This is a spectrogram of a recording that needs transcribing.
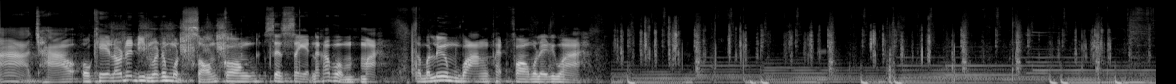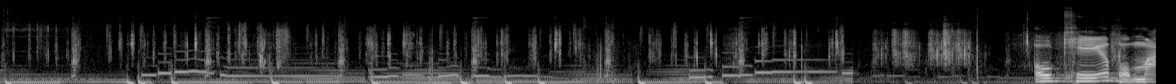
อ่าเช้าโอเค เราได้ดินมาทั้งหมด 2 กองเศษๆนะครับผมมา เรามาเริ่มวางแพลตฟอร์มกันเลยดีกว่า โอเคครับผมมา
